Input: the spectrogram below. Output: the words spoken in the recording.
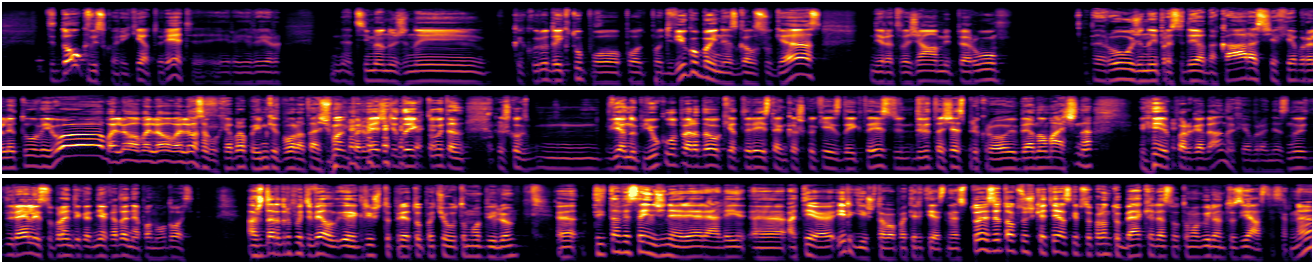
Tai daug visko reikėjo turėti ir, ir, ir atsimenu, žinai, kai kurių daiktų po, po, po dvigubai, nes gal sugės ir atvažiavom į Perų Peru, žinai, prasidėjo Dakaras, šie Hebra lietuviai, o, valio, valio, valio, sakau, Hebra, paimkite porą tašių, man parveškite daiktų, ten kažkoks mm, vienu pjūklu per daug, keturiais ten kažkokiais daiktais, dvi tašės prikrovė Beno mašiną ir pargabeno Hebra, nes, nu, realiai supranti, kad niekada nepanaudosi. Aš dar truputį vėl e, grįžtu prie tų pačių automobilių. E, tai ta visa inžinierija realiai e, atėjo irgi iš tavo patirties, nes tu esi toks užkėtėjęs, kaip suprantu, bekelės automobilių entuziastas, ar ne?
